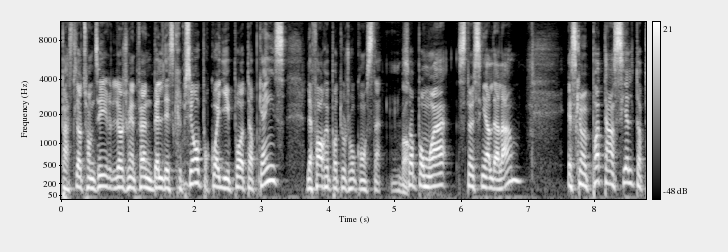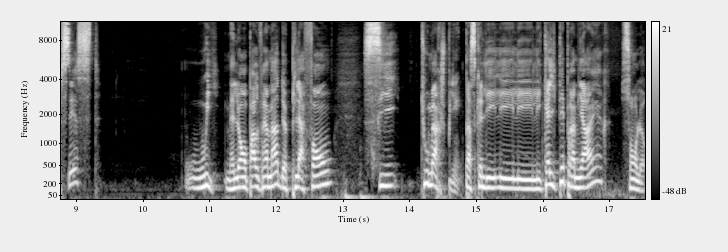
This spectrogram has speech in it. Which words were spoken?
parce que là, tu vas me dire, là, je viens de faire une belle description, pourquoi il n'est pas top 15, l'effort n'est pas toujours constant. Bon. Ça, pour moi, c'est un signal d'alarme. Est-ce qu'il y a un potentiel top 6? Oui, mais là, on parle vraiment de plafond si tout marche bien. Parce que les, les- les- les qualités premières sont là.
